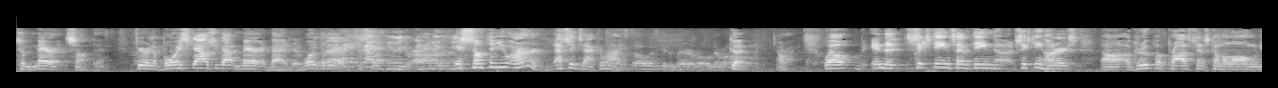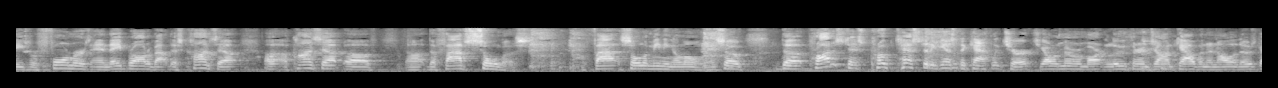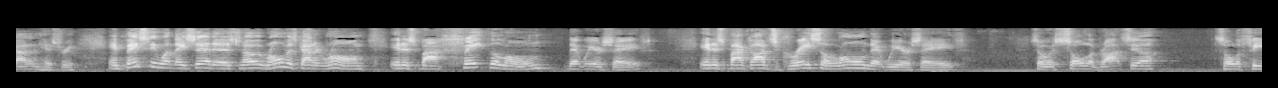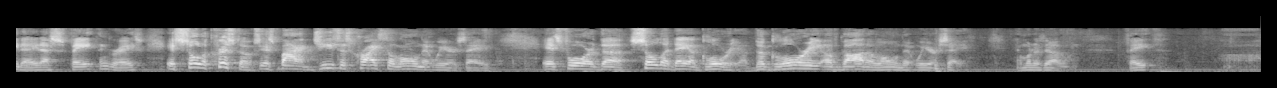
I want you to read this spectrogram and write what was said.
To merit something. If you're in the Boy Scouts, you got merit badges. What is the merit? It's something you earn. It's something you earn. That's exactly right. Used always get the merit roll, never Good. All right. Well, in the 16, 17, uh, 1600s, uh, a group of Protestants come along, these reformers, and they brought about this concept, uh, a concept of uh, the five solas. Five, sola meaning alone. And so the Protestants protested against the Catholic Church. Y'all remember Martin Luther and John Calvin and all of those guys in history. And basically what they said is, no, Rome has got it wrong. It is by faith alone that we are saved. It is by God's grace alone that we are saved. So it's sola gratia, sola fide, that's faith and grace. It's sola Christos, it's by Jesus Christ alone that we are saved. It's for the sola dea gloria, the glory of God alone that we are saved. And what is the other one? Faith. Uh,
